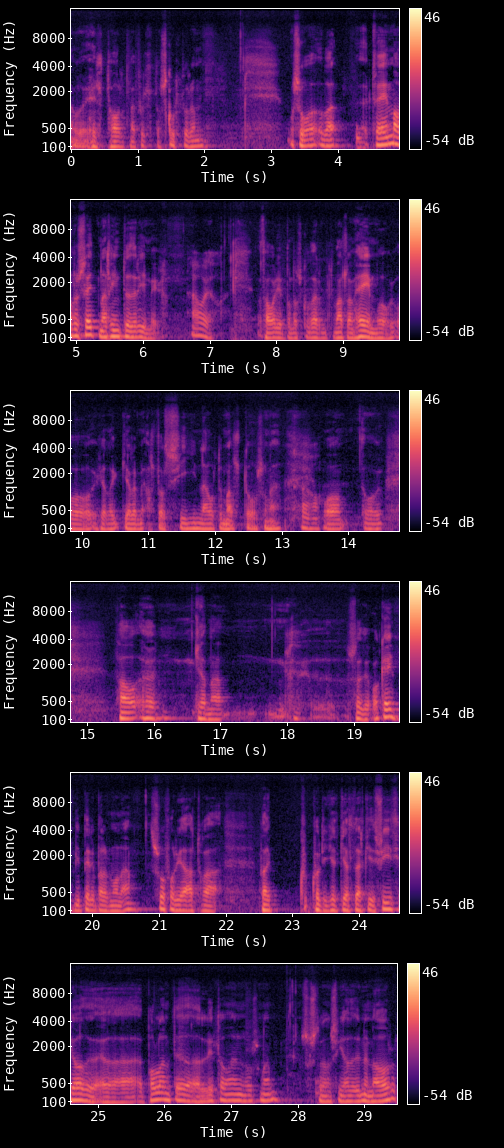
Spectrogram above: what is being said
alveg heilt torg með fullt af skúlturum og svo var, tveim ára setna hringdu þeir í mig. Já, já. Þá var ég búinn að sko vera um allan heim og, og hérna gera mig alltaf sína út um allt og svona. Og, og þá uh, hérna sagði, ok, ég byrja bara núna. Svo fór ég að hvað, hvort ég get gert verkið í Svíþjóð eða Pólandi eða Litáin og svona. Svo stöðum síðan unnum með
